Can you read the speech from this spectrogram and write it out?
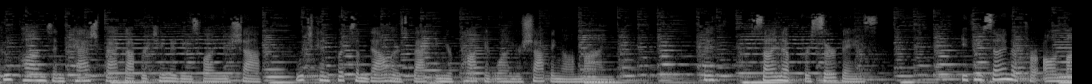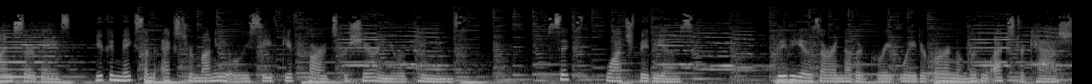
coupons, and cashback opportunities while you shop, which can put some dollars back in your pocket while you're shopping online. Fifth, sign up for surveys. If you sign up for online surveys, you can make some extra money or receive gift cards for sharing your opinions. Sixth, Watch videos. Videos are another great way to earn a little extra cash.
